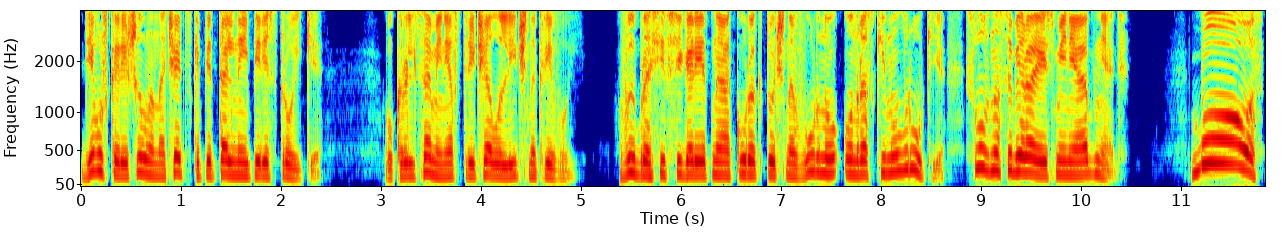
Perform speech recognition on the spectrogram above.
девушка решила начать с капитальной перестройки. У крыльца меня встречал лично Кривой. Выбросив сигаретный окурок точно в урну, он раскинул руки, словно собираясь меня обнять. «Босс,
